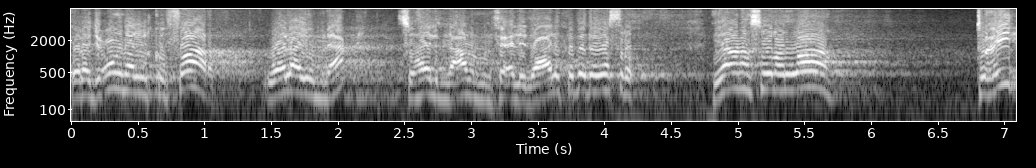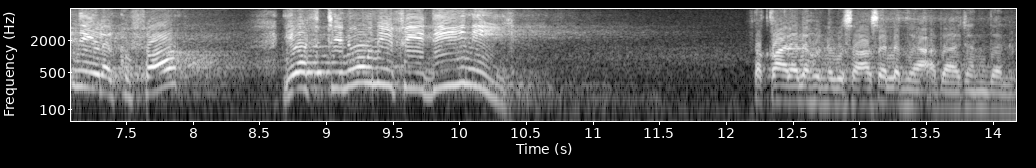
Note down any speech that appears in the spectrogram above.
يرجعونه للكفار ولا يمنع. سهيل بن عمرو من فعل ذلك وبدأ يصرخ. يا رسول الله تعيدني إلى الكفار؟ يفتنوني في ديني. فقال له النبي صلى الله عليه وسلم يا أبا جندل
